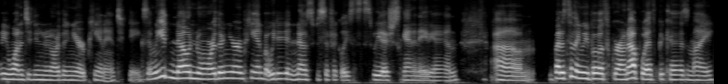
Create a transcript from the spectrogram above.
we wanted to do northern european antiques and we had known northern european but we didn't know specifically swedish scandinavian um, but it's something we both grown up with because my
